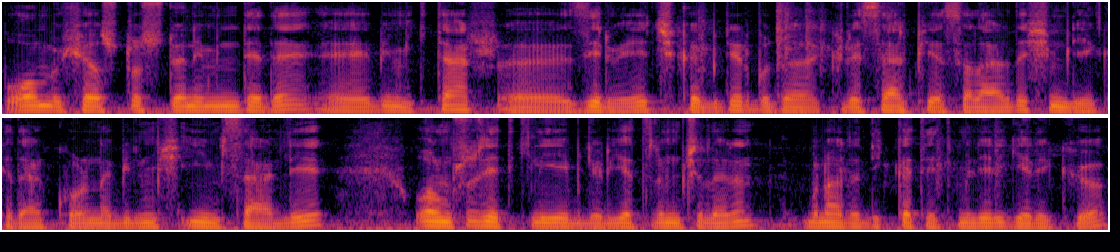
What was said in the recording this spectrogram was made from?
bu 15 Ağustos döneminde de e, bir miktar e, zirveye çıkabilir. Bu da küresel piyasalarda şimdiye kadar korunabilmiş iyimserliği olumsuz etkileyebilir. Yatırımcıların buna da dikkat etmeleri gerekiyor.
